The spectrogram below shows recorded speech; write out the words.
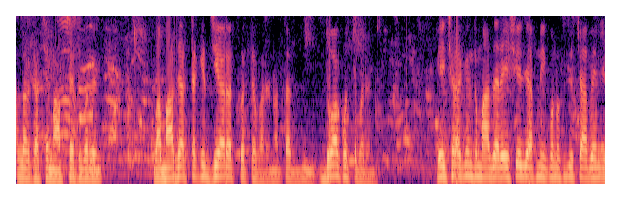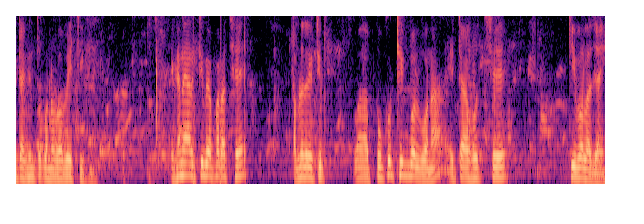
আল্লাহর কাছে মাপ চাইতে পারেন বা মাজারটাকে জিয়ারত করতে পারেন, অর্থাৎ দোয়া করতে পারেন। এছাড়া কিন্তু মাজারে এসে যে আপনি কোনো কিছু চাবেন, এটা কিন্তু কোনোভাবেই ঠিক নেই এখানে আরেকটি ব্যাপার আছে, আপনাদের একটি পুকুর ঠিক বলব না, এটা হচ্ছে, কি বলা যায়?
